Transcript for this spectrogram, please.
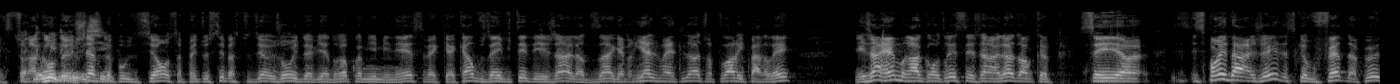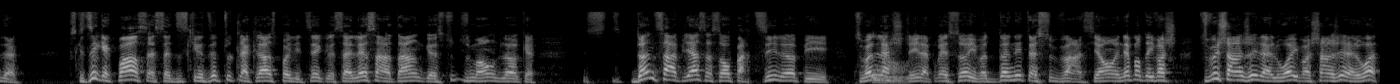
Mais si tu ben rencontres un chef d'opposition, ça peut être aussi parce que tu dis un jour il deviendra premier ministre. Quand vous invitez des gens en leur disant Gabriel va être là, tu vas pouvoir y parler, les gens aiment rencontrer ces gens-là. Donc, euh, c'est euh, c'est pas un danger de ce que vous faites un peu de. Parce que, tu sais, quelque part, ça, discrédite toute la classe politique. Ça laisse entendre que c'est tout du monde, là, que. Donne 100 pièces à son parti, là, puis tu vas l'acheter. Après ça, il va te donner ta subvention. N'importe, il va, tu veux changer la loi, il va changer la loi.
